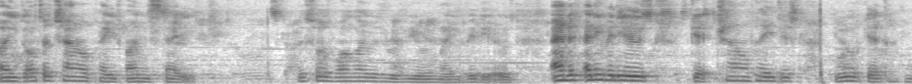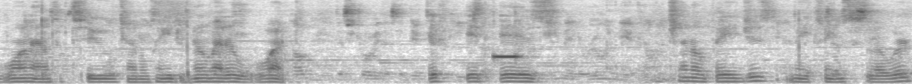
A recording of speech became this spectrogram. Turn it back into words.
I got a channel page by mistake. This was while I was reviewing my videos, and if any videos get channel pages, you'll get one out of two channel pages, no matter what. If it is channel pages, make things slower,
